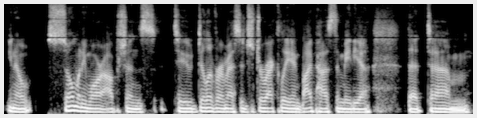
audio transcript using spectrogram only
you know so many more options to deliver a message directly and bypass the media that um,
